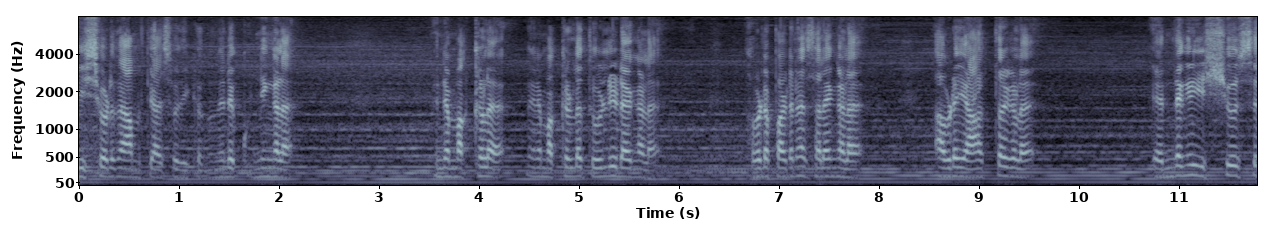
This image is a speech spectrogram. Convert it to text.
ഈശോയുടെ നാമത്തെ ആസ്വദിക്കുന്നു നിന്റെ കുഞ്ഞുങ്ങളെ നിന്റെ മക്കൾ നിന്റെ മക്കളുടെ തൊഴിലിടങ്ങൾ അവരുടെ പഠന സ്ഥലങ്ങൾ അവിടെ യാത്രകൾ എന്തെങ്കിലും ഇഷ്യൂസ്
